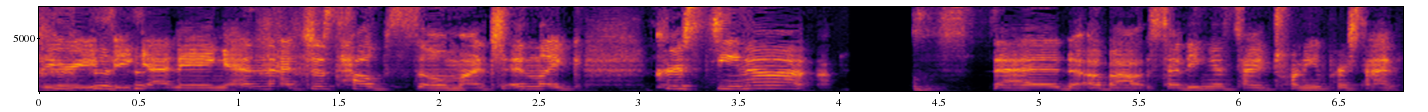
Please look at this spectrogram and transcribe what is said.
very beginning. And that just helps so much. And like Christina said about setting aside 20%,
